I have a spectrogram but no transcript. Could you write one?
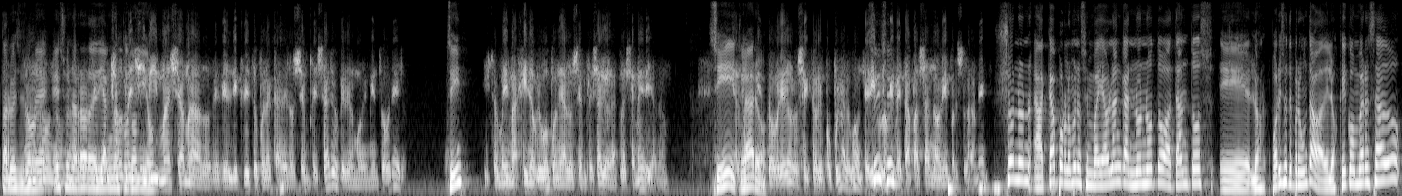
Tal vez es un, es un error de diagnóstico yo recibí más llamados desde el decreto para acá de los empresarios que del movimiento obrero. ¿Sí? Y yo me imagino que vos ponés a los empresarios en la clase media, ¿no? Sí, claro. obrero en los sectores populares. Bueno, te digo lo que me está pasando a mí personalmente. Yo no, acá por lo menos en Bahía Blanca no noto a tantos, eh, los, por eso te preguntaba, de los que he conversado,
